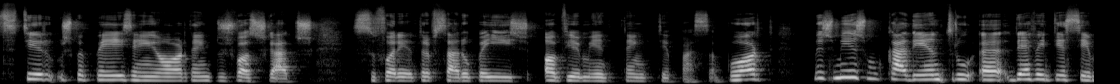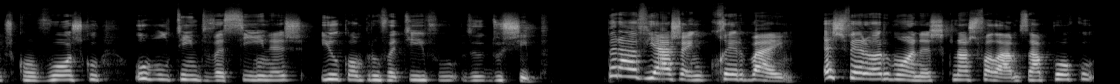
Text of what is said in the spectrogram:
de ter os papéis em ordem dos vossos gatos. Se forem atravessar o país, obviamente têm que ter passaporte, mas mesmo cá dentro uh, devem ter sempre convosco o boletim de vacinas e o comprovativo de, do chip. Para a viagem correr bem, as ferormonas que nós falámos há pouco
